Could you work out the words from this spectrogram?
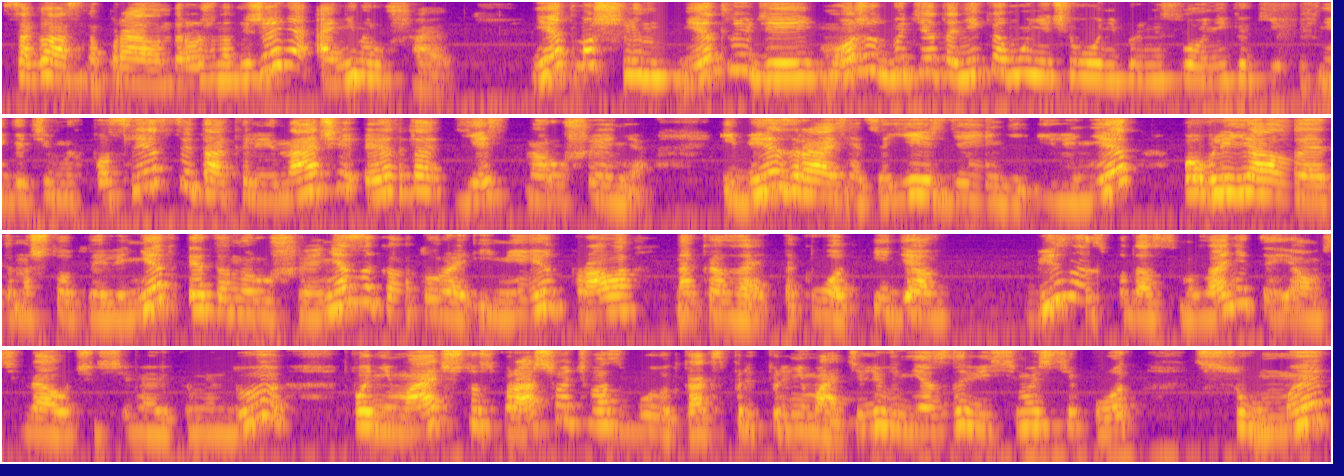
Согласно правилам дорожного движения, они нарушают. Нет машин, нет людей, может быть, это никому ничего не принесло, никаких негативных последствий, так или иначе, это есть нарушение. И без разницы, есть деньги или нет, повлияло это на что-то или нет, это нарушение, за которое имеют право наказать. Так вот, идя в бизнес, господа самозанятые, я вам всегда очень сильно рекомендую понимать, что спрашивать вас будут как с предпринимателей, вне зависимости от суммы э,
